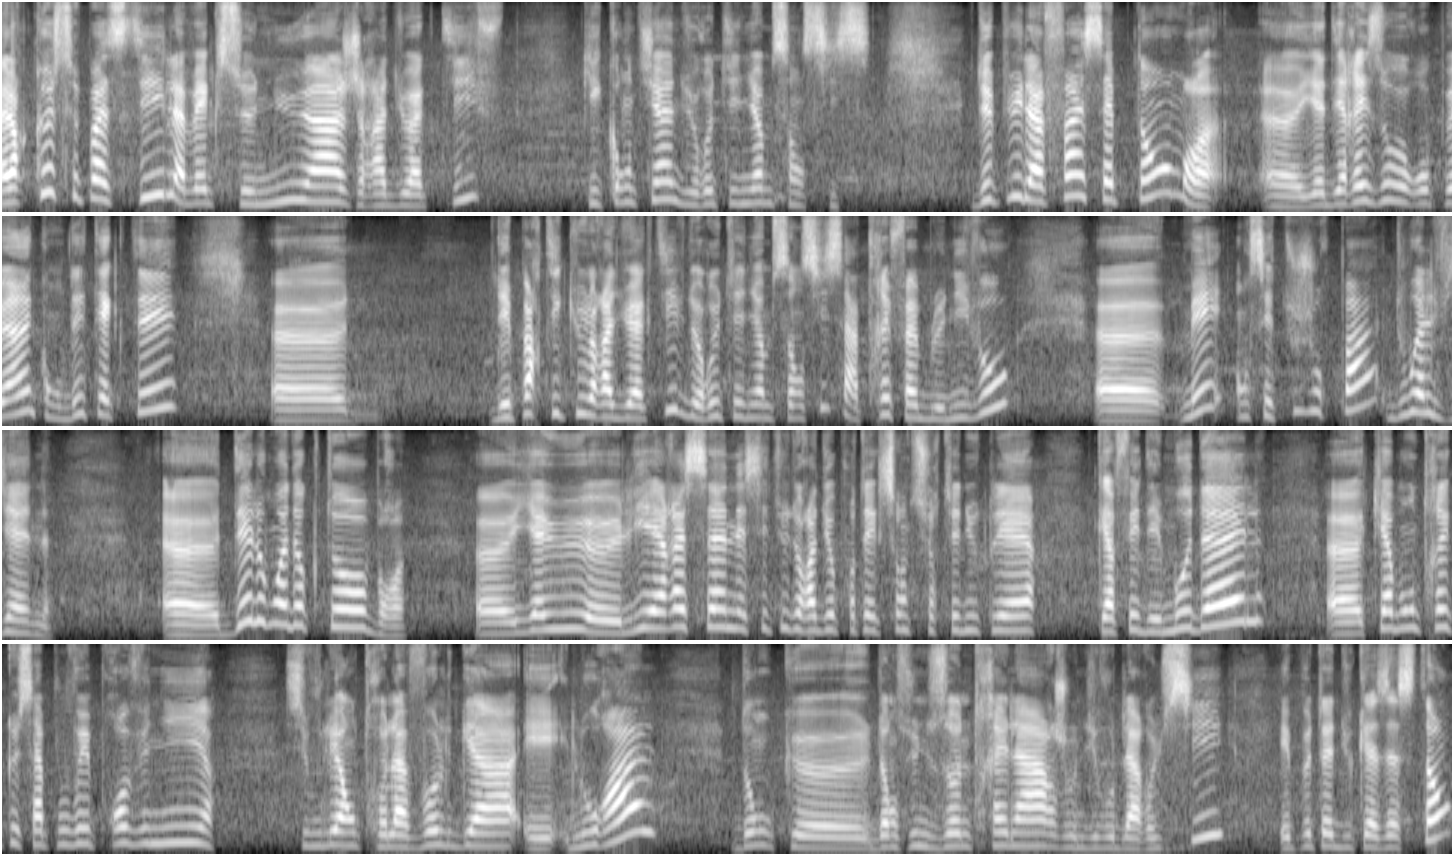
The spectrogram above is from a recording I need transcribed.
Alors que se passe-t-il avec ce nuage radioactif qui contient du ruthénium 106 Depuis la fin septembre, euh, il y a des réseaux européens qui ont détecté euh, des particules radioactives de ruthénium 106 à très faible niveau, euh, mais on ne sait toujours pas d'où elles viennent. dès le mois d'octobre, il y a eu l'IRSN, l'Institut de radioprotection de sûreté nucléaire, qui a fait des modèles, qui a montré que ça pouvait provenir, si vous voulez, entre la Volga et l'Oural, donc dans une zone très large au niveau de la Russie, et peut-être du Kazakhstan.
